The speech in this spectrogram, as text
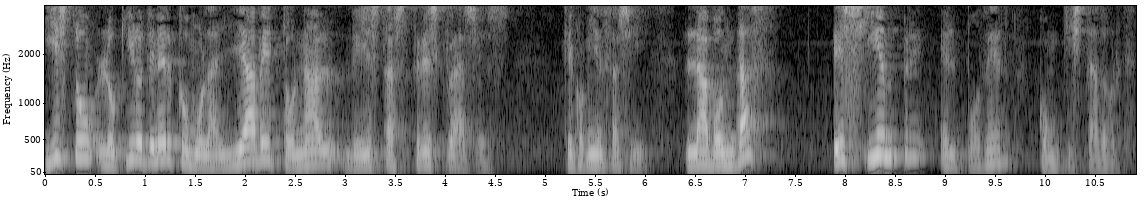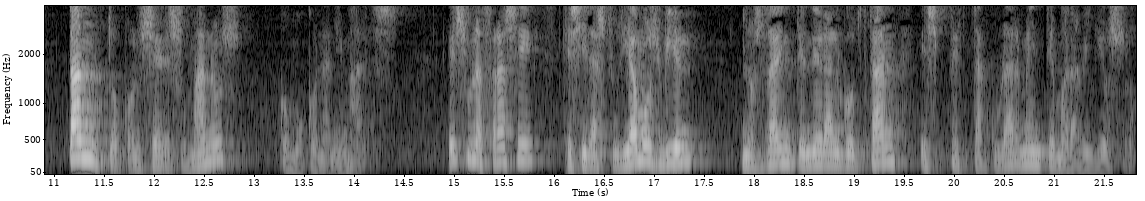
Y esto lo quiero tener como la llave tonal de estas tres clases, que comienza así. La bondad es siempre el poder conquistador, tanto con seres humanos como con animales. Es una frase que si la estudiamos bien nos da a entender algo tan espectacularmente maravilloso.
